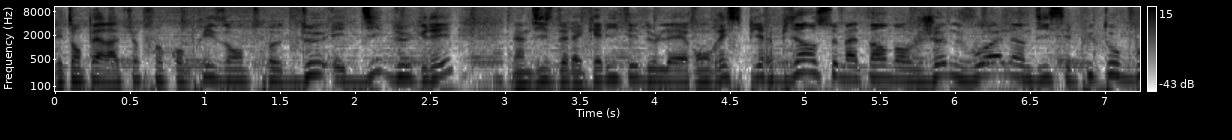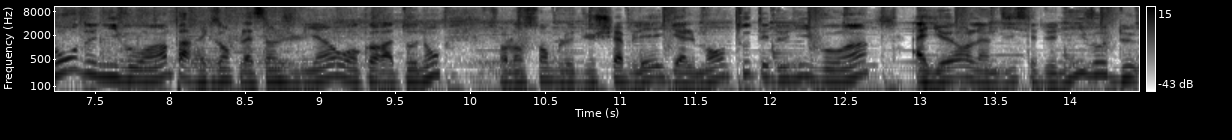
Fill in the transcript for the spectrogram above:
Les températures sont comprises entre 2 et 10 degrés. L'indice de la qualité de l'air, on respire bien ce matin dans le Genevois. L'indice est plutôt bon de niveau 1, par exemple à Saint-Julien ou encore à Tonon. Sur l'ensemble du Chablais également, tout est de niveau 1. Ailleurs, l'indice est de niveau 2.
